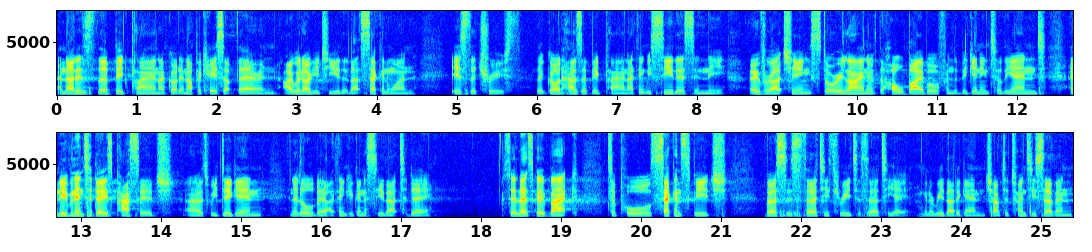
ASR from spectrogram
And that is the big plan. I've got an uppercase up there, and I would argue to you that that second one is the truth that God has a big plan. I think we see this in the overarching storyline of the whole Bible from the beginning till the end. And even in today's passage, uh, as we dig in in a little bit, I think you're going to see that today. So let's go back to Paul's second speech, verses 33 to 38. I'm going to read that again, chapter 27,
